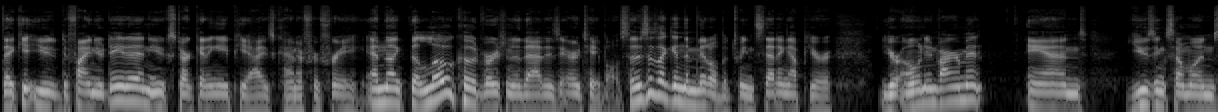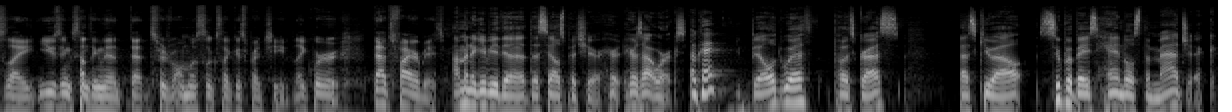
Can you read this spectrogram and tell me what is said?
that get you to define your data and you start getting APIs kind of for free. And like the low code version of that is Airtable. So this is like in the middle between setting up your your own environment and using someone's like using something that that sort of almost looks like a spreadsheet. Like we're that's Firebase. I'm going to give you the, the sales pitch here. here. Here's how it works. Okay. You build with Postgres, SQL. Supabase handles the magic.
